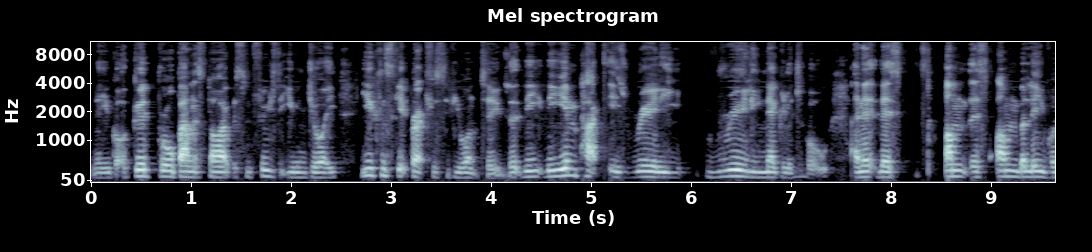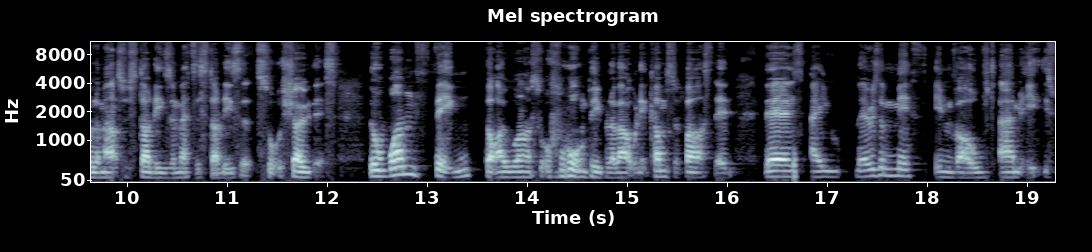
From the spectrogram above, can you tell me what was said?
you know, you've got a good broad balanced diet with some foods that you enjoy, you can skip breakfast if you want to. The, the, the impact is really really negligible and it, there's um, there's unbelievable amounts of studies and meta studies that sort of show this the one thing that i want to sort of warn people about when it comes to fasting there's a there is a myth involved um it's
